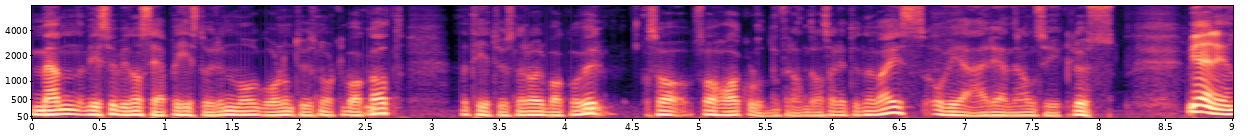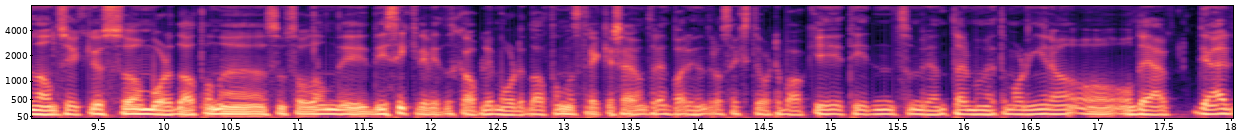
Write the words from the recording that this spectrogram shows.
Men hvis vi begynner å se på historien, nå går noen tusen år tilbake igjen, det er titusener år bakover, så, så har kloden forandra seg litt underveis, og vi er i en eller annen syklus. Vi er i en eller annen syklus, og måledataene som sådan, de, de sikre vitenskapelige måledataene strekker seg omtrent bare 160 år tilbake i tiden som rent termometermålinger, og, og, det, er, det er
